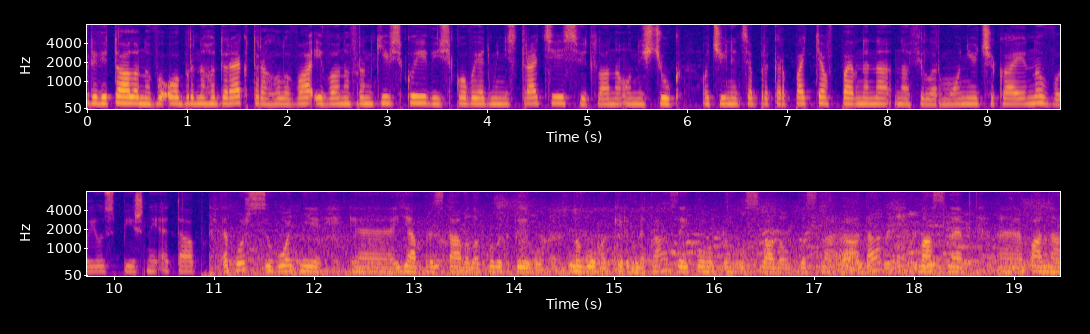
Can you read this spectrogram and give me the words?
Привітала новообраного директора голова Івано-Франківської військової адміністрації Світлана Онищук. Очільниця Прикарпаття впевнена, на філармонію чекає новий успішний етап. Також сьогодні е, я представила колективу нового керівника, за якого проголосувала обласна рада, власне е, пана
